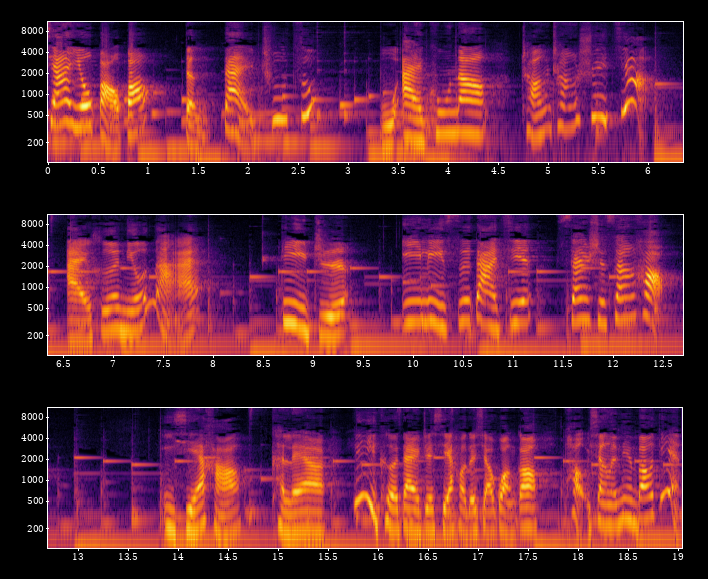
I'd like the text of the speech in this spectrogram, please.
家有宝宝等待出租，不爱哭闹，常常睡觉，爱喝牛奶。地址。”伊利斯大街三十三号。一写好，克莱尔立刻带着写好的小广告跑向了面包店。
